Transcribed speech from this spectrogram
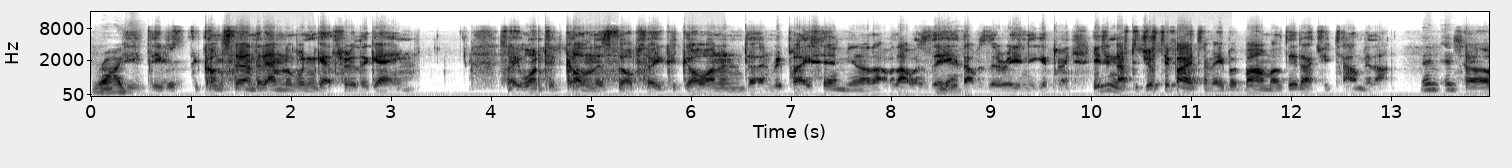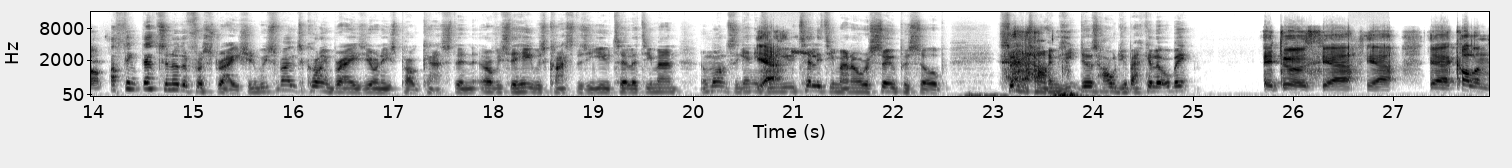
Right. He, he was concerned that Emlyn wouldn't get through the game. So he wanted Colin as sub so he could go on and, uh, and replace him. You know that that was the Yeah. that was the reason he gave to me. He didn't have to justify it to me, but Barnwell did actually tell me that. And, and So I think that's another frustration. We spoke to Colin Brazier on his podcast, and obviously he was classed as a utility man. And once again, he's Yeah. a utility man or a super sub. Sometimes it does hold you back a little bit. it does, yeah, yeah, yeah. Colin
